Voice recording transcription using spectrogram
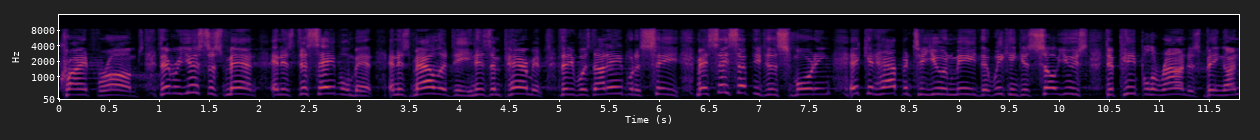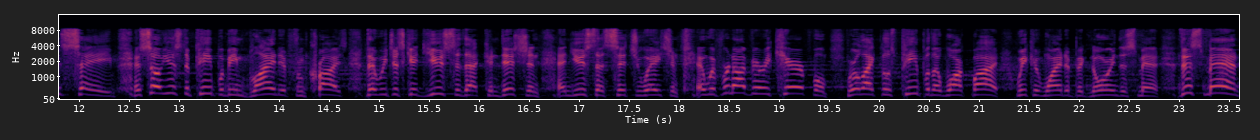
crying for alms. They were used to this man and his disablement and his malady and his impairment that he was not able to see. May I say something to this morning? It can happen to you and me that we can get so used to people around us being unsaved and so used to people being blinded from Christ that we just get used to that condition and used to that situation. And if we're not very careful, we're like those people that walk by. We could wind up ignoring this man. This man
